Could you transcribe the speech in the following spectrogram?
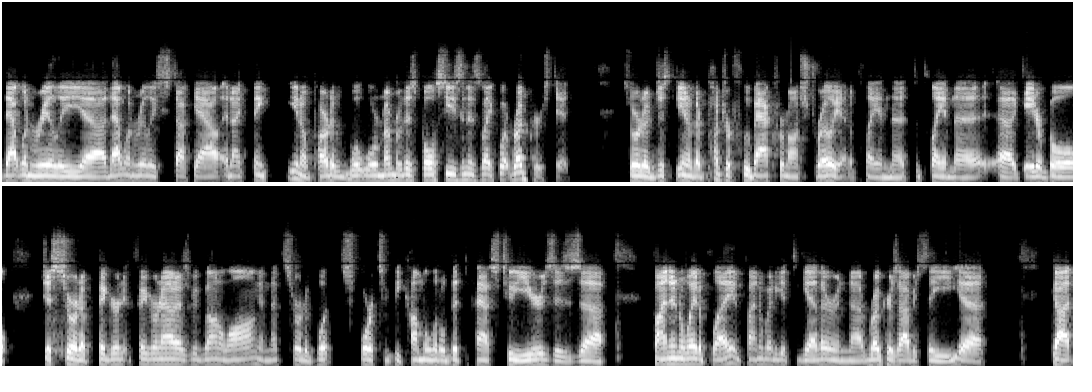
that one really uh, that one really stuck out, and I think you know part of what we'll remember this bowl season is like what Rutgers did. Sort of just you know their punter flew back from Australia to play in the to play in the uh, Gator Bowl, just sort of figuring it figuring out as we've gone along, and that's sort of what sports have become a little bit the past two years is uh, finding a way to play and finding a way to get together. And uh, Rutgers obviously uh, got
